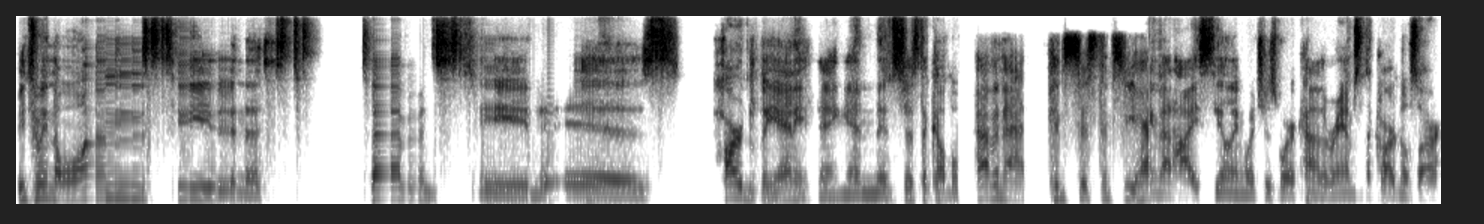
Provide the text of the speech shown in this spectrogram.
between the one seed and the seventh seed is hardly anything. And it's just a couple having that consistency, having that high ceiling, which is where kind of the Rams and the Cardinals are.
